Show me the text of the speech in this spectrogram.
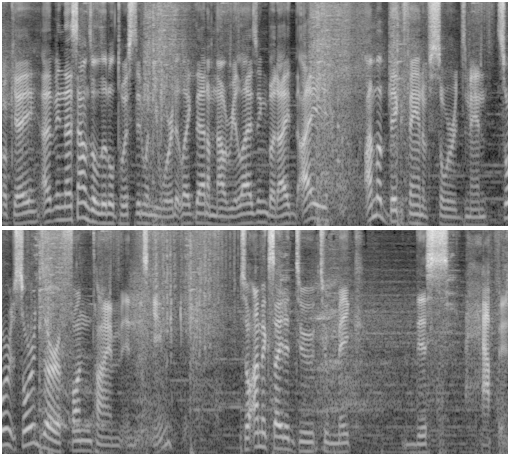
okay? I mean, that sounds a little twisted when you word it like that, I'm now realizing, but I, I, I'm a big fan of swords, man. Sword, swords are a fun time in this game. So I'm excited to, to make this happen.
